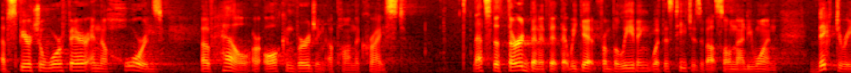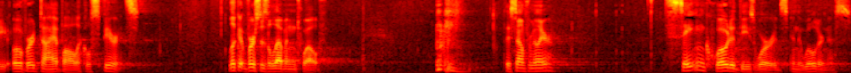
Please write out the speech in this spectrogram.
of spiritual warfare, and the hordes of hell are all converging upon the Christ. That's the third benefit that we get from believing what this teaches about Psalm 91 victory over diabolical spirits. Look at verses 11 and 12. they sound familiar? Satan quoted these words in the wilderness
